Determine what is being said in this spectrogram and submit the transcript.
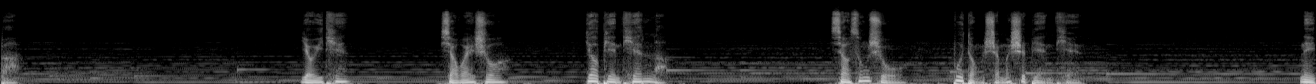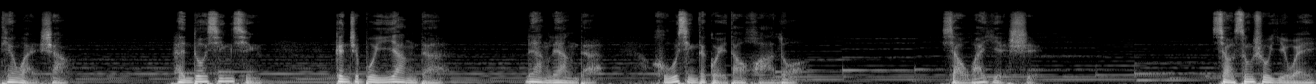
巴。有一天，小歪说：“要变天了。”小松鼠不懂什么是变天。那天晚上，很多星星跟着不一样的、亮亮的、弧形的轨道滑落。小歪也是。小松鼠以为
